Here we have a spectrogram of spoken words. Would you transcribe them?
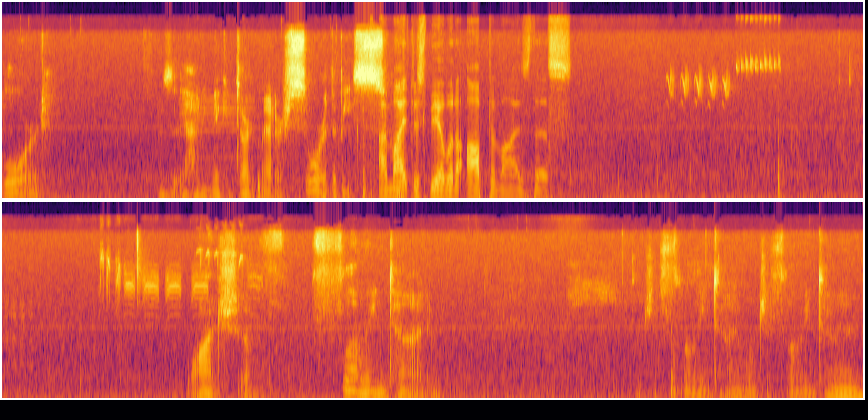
lord. It? How do you make a dark matter sword? That'd be. I might just be able to optimize this. Watch of flowing time. Watch of flowing time. Watch of flowing time.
